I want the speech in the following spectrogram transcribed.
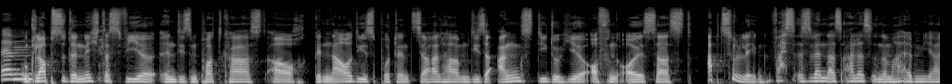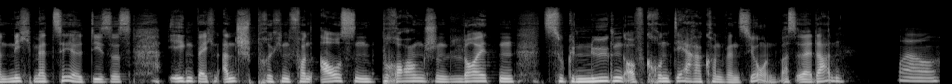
Ähm, Und glaubst du denn nicht, dass wir in diesem Podcast auch genau dieses Potenzial haben, diese Angst, die du hier offen äußerst, abzulegen? Was ist, wenn das alles in einem halben Jahr nicht mehr zählt? Dieses irgendwelchen Ansprüchen von außen, Branchen, Leuten zu genügen aufgrund derer Konvention. Was wäre dann? Wow,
